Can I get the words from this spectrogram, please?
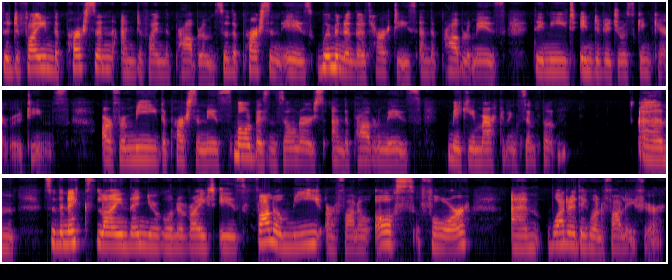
So define the person and define the problem. So the person is women in their 30s and the problem is they need individual skincare routines. Or for me, the person is small business owners and the problem is making marketing simple. Um, so the next line then you're going to write is follow me or follow us for um, what are they going to follow you for?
